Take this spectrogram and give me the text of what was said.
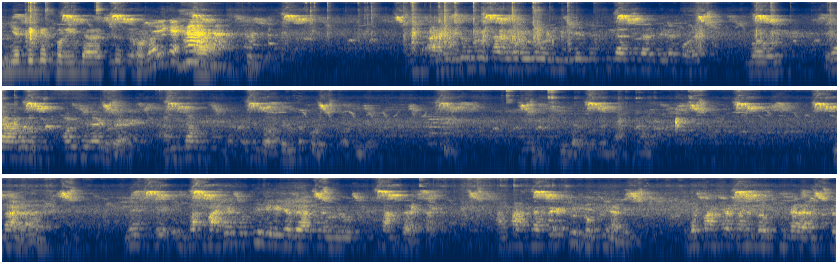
ইয়ের দিকে ছড়িয়ে দেওয়া এদিকে হ্যাঁ। হ্যাঁ। হ্যাঁ। আর একজন তো পিলা দিলে পরে বড় এটা আমার পঞ্চাশ হাজার আমি যাব কাছে দশের মতো করেছি না? না না বাসের করতে পাঁচ হাজার টাকা আর পাঁচ হাজার টাকা শুধু দক্ষিণা পাঁচ হাজার টাকা দক্ষিণা তো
